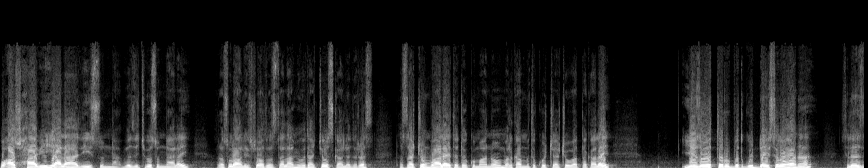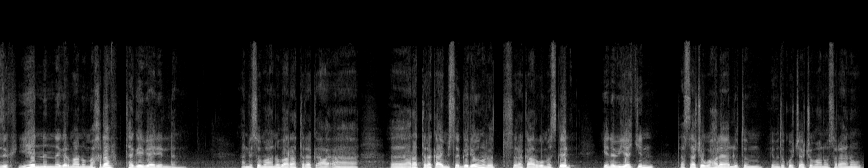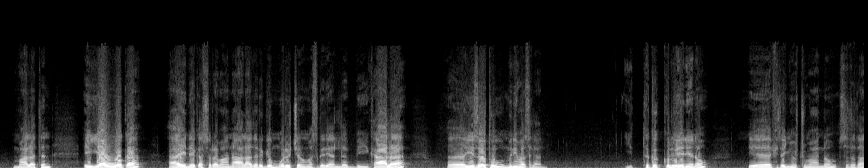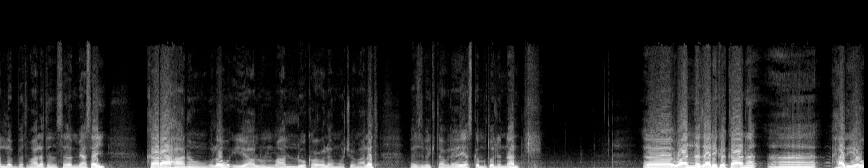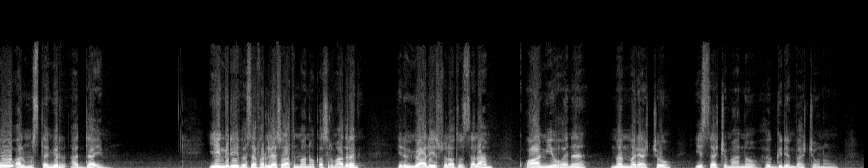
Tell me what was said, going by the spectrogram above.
ወአስሓቢህ አላ ሀዚህ ሱና በዚች በሱና ላይ ረሱል አለ ሰላት ወሰላም ህይወታቸው እስካለ ድረስ ተሳቸውም በኋላ የተተኩ ማነው መልካም ምትኮቻቸው በአጠቃላይ የዘወተሩበት ጉዳይ ስለሆነ ስለዚህ ይህንን ነገር ማነው መክለፍ ተገቢ አይደለም። አንድ ሰው ማነው አራት ረካ የሚሰገደውን ሁለት ረካ አድርጎ መስገድ የነቢያችን ተሳቸው በኋላ ያሉትም የምትኮቻቸው ማነው ስራ ነው ማለትን እያወቀ አይ እኔ ቀስረ ማና አላደርግም ሞልቼ ነው መስገድ ያለብኝ ካለ ይዘቱ ምን ይመስላል? ትክክሉ የኔ ነው የፊተኞቹ ማን ነው ስተት አለበት ማለትን ስለሚያሳይ ከራሃ ነው ብለው እያሉም አሉ ከዑለሞች በማለት በዚህ በኪታብ ላይ ያስቀምጦልናል ወአነ ዛሊከ ካነ ሀዲየሁ አልሙስተሚር አዳኢም። ይህ እንግዲህ በሰፈር ላይ ሶላትን ማነው ቀስር ማድረግ? የነቢዩ አለ ሰላቱ ወሰላም ቋሚ የሆነ መመሪያቸው የእሳቸው ማነው? ህግ ደንባቸው ነው።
